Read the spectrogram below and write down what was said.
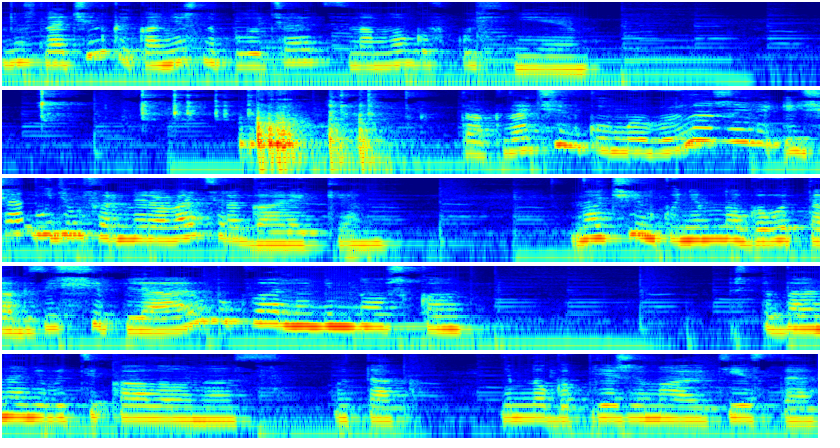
Ну, с начинкой, конечно, получается намного вкуснее. Так, начинку мы выложили, и сейчас будем формировать рогалики. Начинку немного вот так защипляю, буквально немножко, чтобы она не вытекала у нас. Вот так. Немного прижимаю тесто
